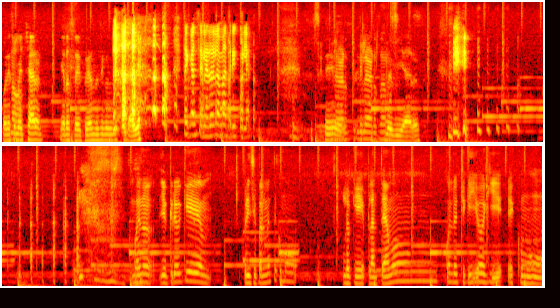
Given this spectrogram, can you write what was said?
Por eso No. me echaron. Ya no estoy estudiando psicología. Te cancelaron la matrícula. Sí, Sí, di, la di la verdad. me pillaron. Bueno, yo creo que mm, principalmente como lo que planteamos con los chiquillos aquí es como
